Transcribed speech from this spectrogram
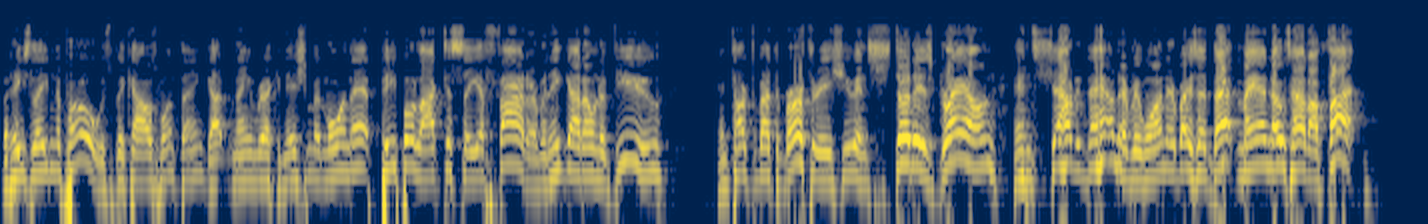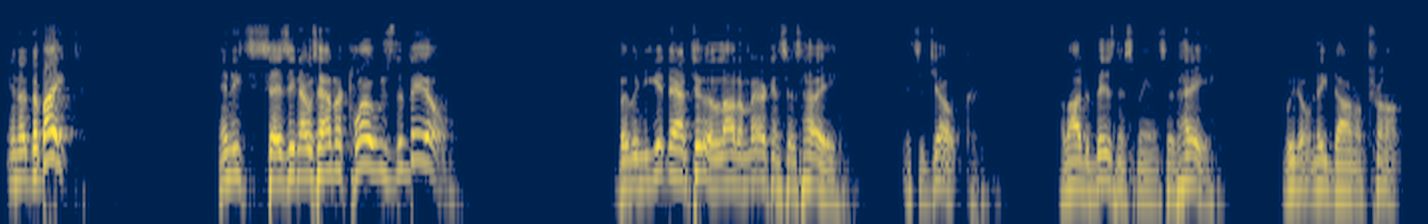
But he's leading the polls because one thing, got name recognition, but more than that, people like to see a fighter. When he got on a view and talked about the birther issue and stood his ground and shouted down everyone, everybody said, That man knows how to fight in a debate. And he says he knows how to close the deal. But when you get down to it, a lot of Americans says, Hey, it's a joke. A lot of the businessmen said, hey, we don't need Donald Trump.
